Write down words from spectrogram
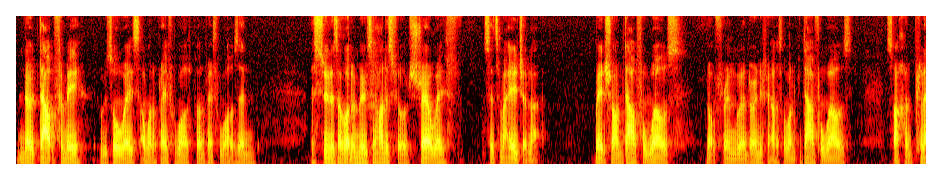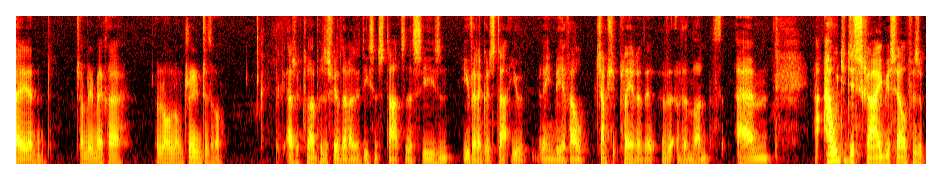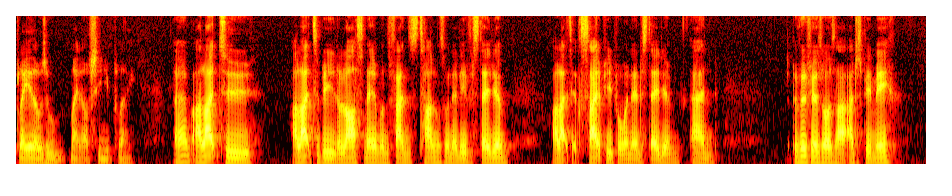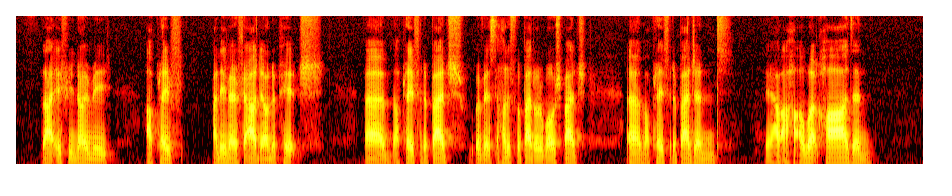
no doubt for me. It was always I want to play for Wales, I want to play for Wales. And as soon as I got the move to Huddersfield, straight away said to my agent like, make sure I'm down for Wales, not for England or anything else. I want to be down for Wales, so I can play and do you know I mean, make a, a long, long dream to tell. As a club, Huddersfield have had a decent start to the season. You've had a good start. You named EFL Championship Player of the, of the, of the month. Um, how would you describe yourself as a player, those who might not have seen you play? Um, I like to, I like to be the last name on the fans' tongues when they leave the stadium. I like to excite people when they're in the stadium, and the good thing as well is I, I just be me. Like if you know me, I play, I leave everything out there on the pitch. Um, I play for the badge, whether it's the Huddersfield badge or the Welsh badge. Um, I play for the badge, and yeah, I, I work hard, and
